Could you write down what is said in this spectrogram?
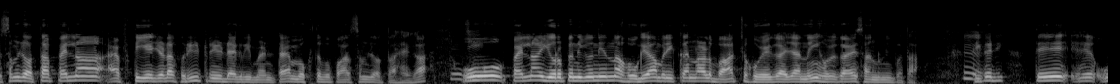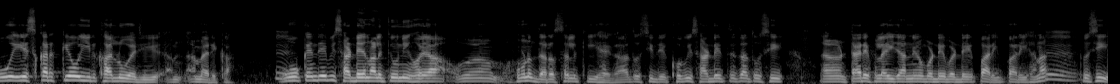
ਸਮਝੌਤਾ ਪਹਿਲਾਂ ਐਫਟੀਏ ਜਿਹੜਾ ਫ੍ਰੀ ਟ੍ਰੇਡ ਐਗਰੀਮੈਂਟ ਹੈ ਮੁਕਤ ਵਪਾਰ ਸਮਝੌਤਾ ਹੈਗਾ ਉਹ ਪਹਿਲਾਂ ਯੂਰਪੀਅਨ ਯੂਨੀਅਨ ਨਾਲ ਹੋ ਗਿਆ ਅਮਰੀਕਾ ਨਾਲ ਬਾਅਦ ਚ ਹੋਏਗਾ ਜਾਂ ਨਹੀਂ ਹੋਏਗਾ ਇਹ ਸਾਨੂੰ ਨਹੀਂ ਪਤਾ। ਠੀਕ ਹੈ ਜੀ? ਤੇ ਉਹ ਇਸ ਕਰਕੇ ਉਹ ਈਰਖਾਲੂ ਹੈ ਜੀ ਅਮ- ਅਮਰੀਕਾ। ਉਹ ਕਹਿੰਦੇ ਵੀ ਸਾਡੇ ਨਾਲ ਕਿਉਂ ਨਹੀਂ ਹੋਇਆ? ਹੁਣ ਦਰਅਸਲ ਕੀ ਹੈਗਾ? ਤੁਸੀਂ ਦੇਖੋ ਵੀ ਸਾਡੇ ਤੇ ਤਾਂ ਤੁਸੀਂ ਟੈਰਿਫ ਲਾਈ ਜਾਂਦੇ ਹੋ ਵੱਡੇ ਵੱਡੇ ਭਾਰੀ ਭਾਰੀ ਹਨਾ? ਤੁਸੀਂ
